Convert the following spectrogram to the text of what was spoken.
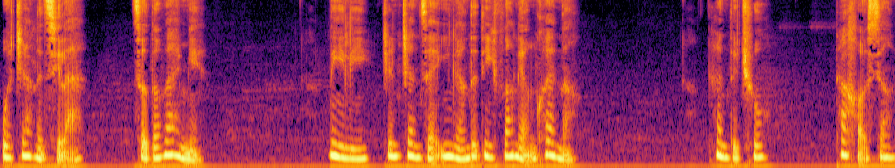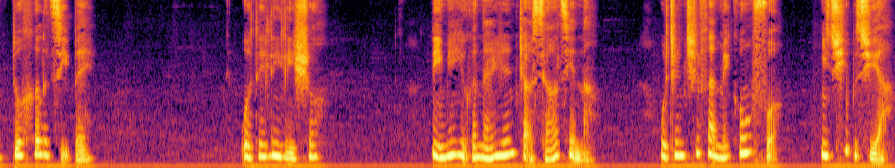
我站了起来，走到外面。丽丽正站在阴凉的地方凉快呢。看得出，她好像多喝了几杯。我对丽丽说：“里面有个男人找小姐呢。”我正吃饭没工夫，你去不去呀？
